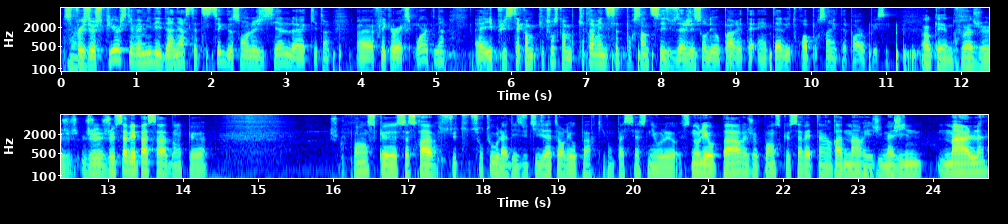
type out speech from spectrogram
Ouais. Fraser Spears qui avait mis les dernières statistiques de son logiciel, qui est un Flickr Export. Là. Et puis c'était comme quelque chose comme 97% de ses usagers sur Léopard étaient Intel et 3% étaient PowerPC. Ok, tu vois, je, je, je, je savais pas ça, donc je pense que ce sera su- surtout là des utilisateurs Léopard qui vont passer à Snow, Léopard et je pense que ça va être un raz-de-marée. J'imagine mal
